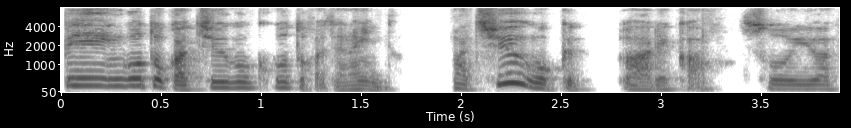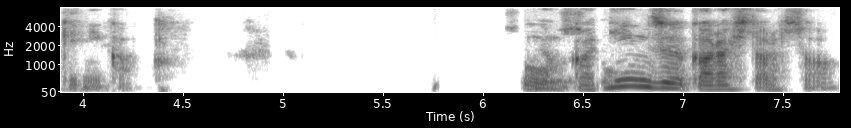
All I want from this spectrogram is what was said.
スペイン語とか中国語とかじゃないんだ。まあ、中国はあれか。そういうわけにいかんか。なんか人数からしたらさ、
